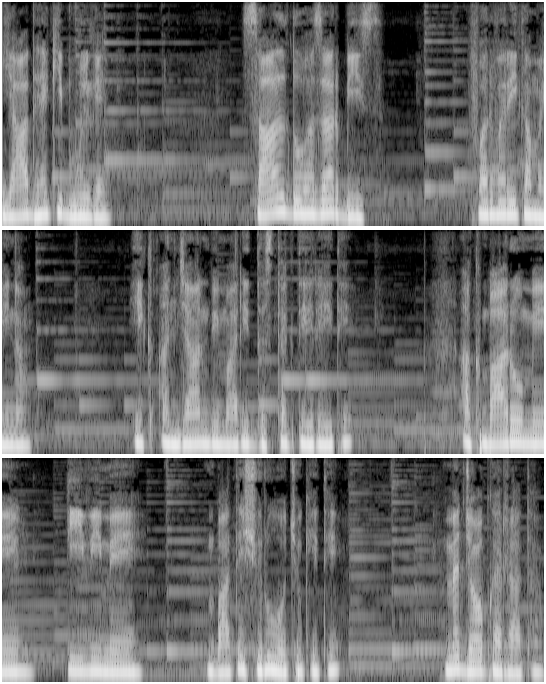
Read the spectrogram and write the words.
याद है कि भूल गए? साल 2020 फरवरी का महीना, एक अनजान बीमारी दस्तक दे रही थी। अखबारों में, टीवी में बातें शुरू हो चुकी थी। मैं जॉब कर रहा था।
